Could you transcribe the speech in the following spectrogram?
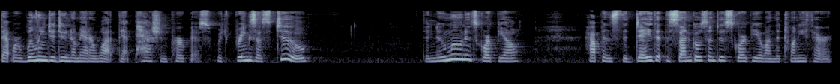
that we're willing to do no matter what, that passion purpose, which brings us to the new moon in Scorpio happens the day that the sun goes into Scorpio on the 23rd.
